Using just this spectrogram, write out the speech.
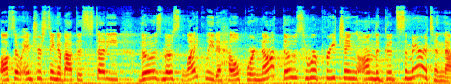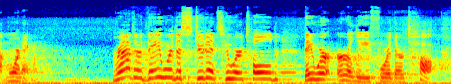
Also, interesting about this study, those most likely to help were not those who were preaching on the Good Samaritan that morning. Rather, they were the students who were told they were early for their talk.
